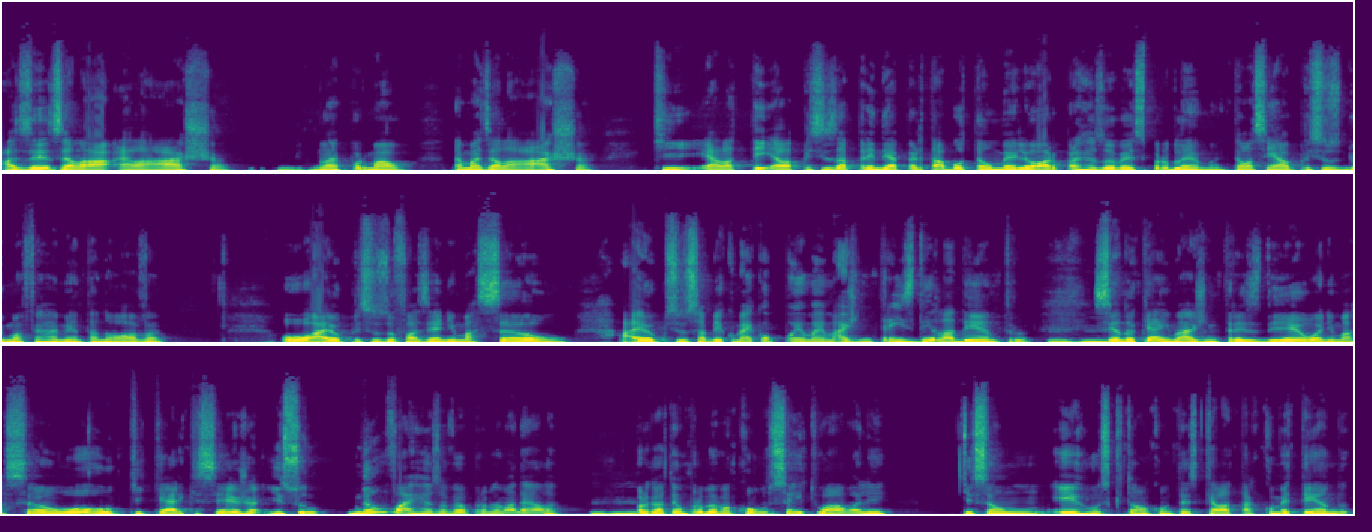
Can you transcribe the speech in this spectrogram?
às vezes ela, ela acha, não é por mal, né, mas ela acha que ela, te, ela precisa aprender a apertar botão melhor para resolver esse problema. Então, assim, ah, eu preciso de uma ferramenta nova, ou ah, eu preciso fazer animação, ah, eu preciso saber como é que eu ponho uma imagem 3D lá dentro. Uhum. Sendo que a imagem 3D, ou animação, ou o que quer que seja, isso não vai resolver o problema dela. Uhum. Porque ela tem um problema conceitual ali. Que são erros que estão acontecendo, que ela está cometendo,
